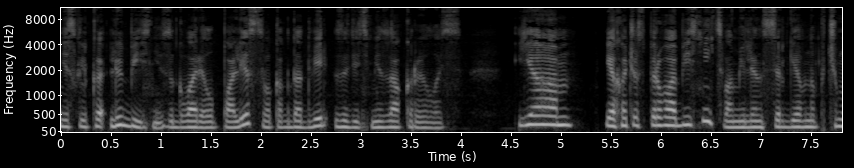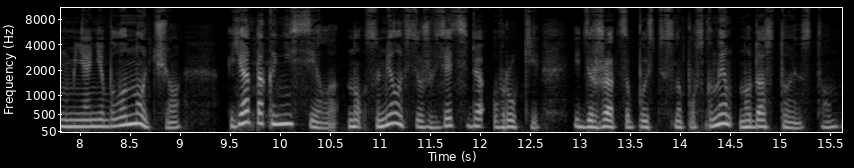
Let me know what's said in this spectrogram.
Несколько любезней заговорила Полесова, когда дверь за детьми закрылась. «Я... я хочу сперва объяснить вам, Елена Сергеевна, почему меня не было ночью. Я так и не села, но сумела все же взять себя в руки и держаться пусть с напускным, но достоинством.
